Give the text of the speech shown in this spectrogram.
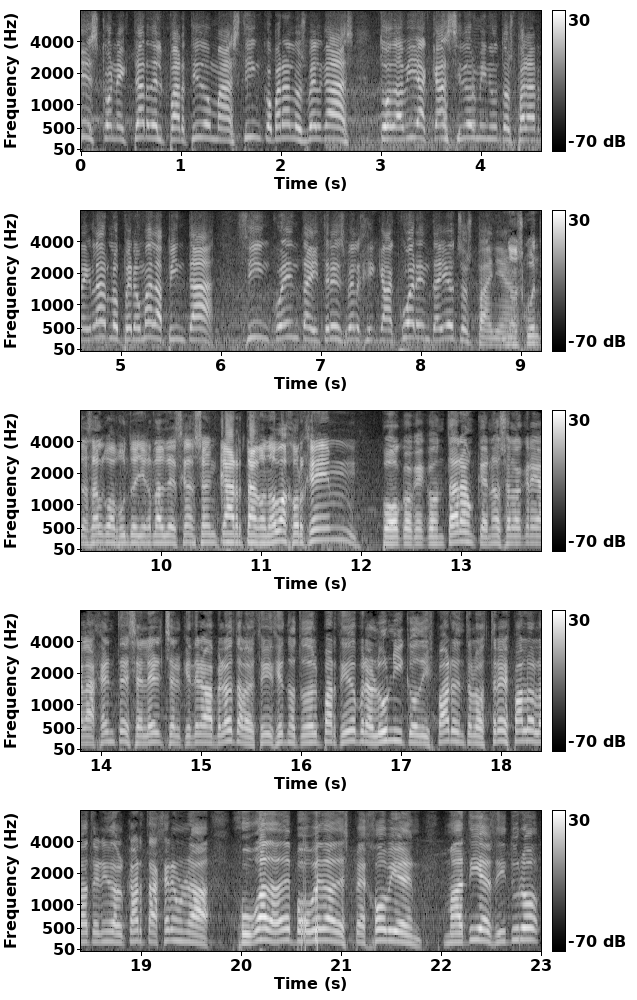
desconectar del partido. Más 5 para los belgas. Todavía casi dos minutos para arreglarlo, pero mala pinta. 53 Bélgica, 48 España. ¿Nos cuentas algo a punto de llegar al descanso en Cartagonova, Jorge? Poco que contar, aunque no se lo crea la gente, es el Elche el que tiene la pelota, lo estoy diciendo todo el partido, pero el único disparo entre los tres palos lo ha tenido el Cartagena en una jugada de Poveda, despejó bien Matías Dituro,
